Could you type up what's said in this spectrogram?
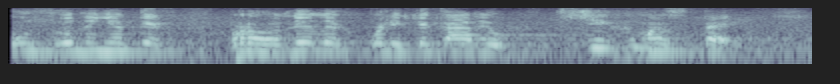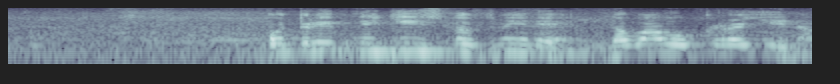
усунення тих прогнилих політиканів всіх мастей. Потрібні дійсно зміни, нова Україна.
